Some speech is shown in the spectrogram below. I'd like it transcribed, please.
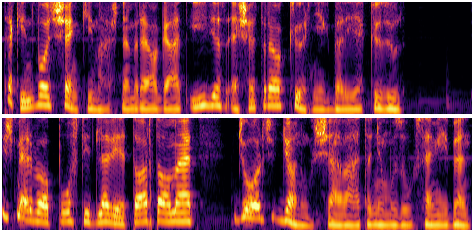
tekintve, hogy senki más nem reagált így az esetre a környékbeliek közül. Ismerve a posztit levél tartalmát, George gyanússá vált a nyomozók szemében.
